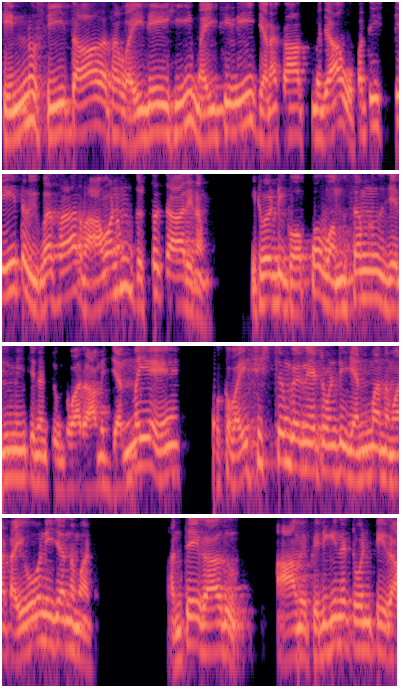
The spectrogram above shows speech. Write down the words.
కిన్ను సీత అథ వైదేహి మైథిలి జనకాత్మజ ఉపతిష్ఠేత వివస రావణం దుష్టచారిణం. ఇటువంటి గొప్ప వంశం జన్మించినటువంటి వారు. ఆమె జన్మయే ఒక వైశిష్టం కలిగినటువంటి జన్మ అన్నమాట. అయోనిజ అన్నమాట. అంతేకాదు ఆమె పెరిగినటువంటి రా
